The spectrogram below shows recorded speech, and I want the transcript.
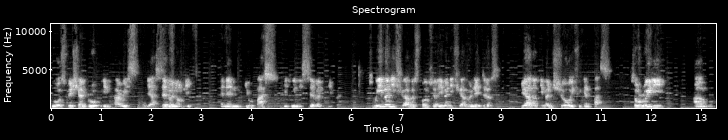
to a special group in Paris. There are seven only, and then you pass between these seven people. So even if you have a sponsor, even if you have a letters, you are not even sure if you can pass. So really, um,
